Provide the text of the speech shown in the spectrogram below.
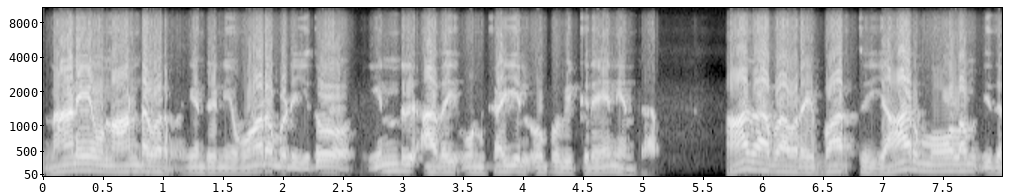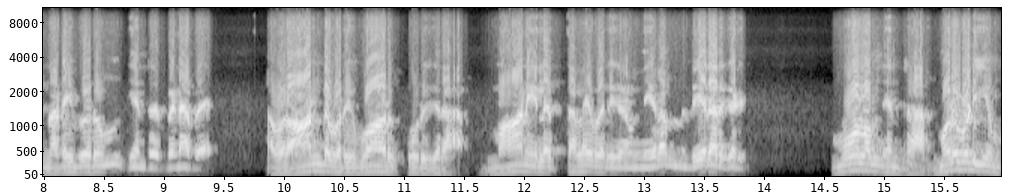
நானே உன் ஆண்டவர் என்று நீ உணரும்படி இதோ இன்று அதை உன் கையில் ஒப்புவிக்கிறேன் என்றார். ஆகாப அவரை பார்த்து யார் மூலம் இது நடைபெறும்? என்ற வினவ அவர் ஆண்டவர் இவ்வாறு கூறுகிறார் மாநில தலைவர்கள் நிலம் வீரர்கள் மூலம் என்றார். மறுபடியும்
